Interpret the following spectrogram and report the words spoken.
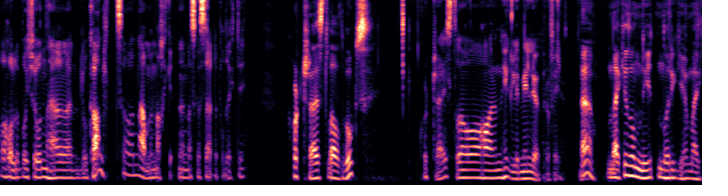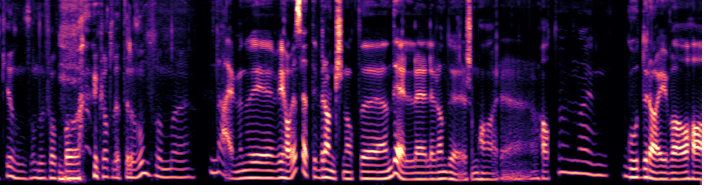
og holde produksjonen her lokalt og nærme markedene vi skal selge produktet i. Kortreist ladeboks. Kortreist og har en hyggelig miljøprofil. Ja, men det er ikke sånn Nyt Norge-merke, sånn som du får på koteletter og sånn. sånn eh, Nei, men vi, vi har jo sett i bransjen at eh, en del leverandører som har uh, hatt en eh, god drive av å ha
